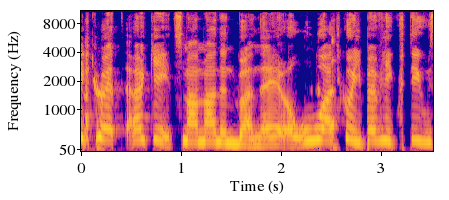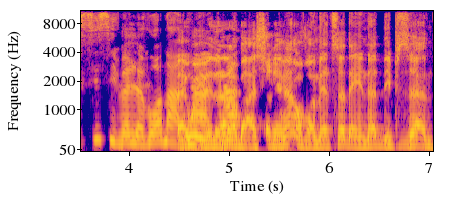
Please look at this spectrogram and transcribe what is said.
Écoute, OK, tu m'en demandes une bonne. Euh, ou en tout cas, ils peuvent l'écouter aussi s'ils veulent le voir dans ben oui, mais non, non, ben assurément, on va mettre ça dans les notes d'épisode.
